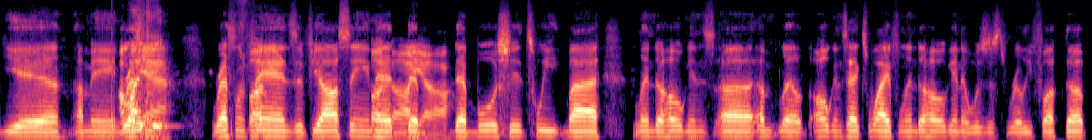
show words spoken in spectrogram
Yeah, I mean, I like wrestling, Yeah. wrestling Fuck- fans, if y'all seen fuck that all that, y'all. that bullshit tweet by Linda Hogan's uh um, well, Hogan's ex-wife Linda Hogan, it was just really fucked up.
